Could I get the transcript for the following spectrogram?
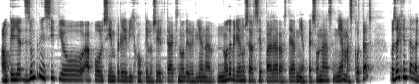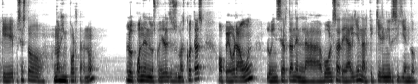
Aunque ya desde un principio Apple siempre dijo que los AirTags no deberían, no deberían usarse para rastrear ni a personas ni a mascotas, pues hay gente a la que pues esto no le importa, ¿no? Lo ponen en los collares de sus mascotas o peor aún, lo insertan en la bolsa de alguien al que quieren ir siguiendo.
